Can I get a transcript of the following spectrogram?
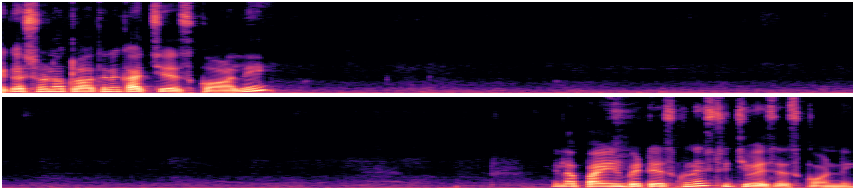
ఎగస్ట్రా ఉన్న క్లాత్ని కట్ చేసుకోవాలి. ఇలా పైన పెట్టేసుకుని స్టిచ్ వేసేసుకోండి.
